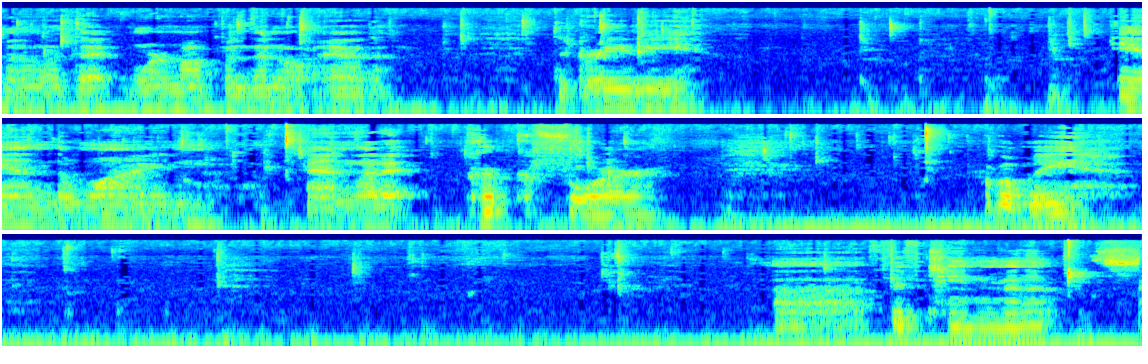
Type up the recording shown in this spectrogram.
gonna let that warm up and then I'll add the gravy and the wine and let it cook for probably uh, 15 minutes.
